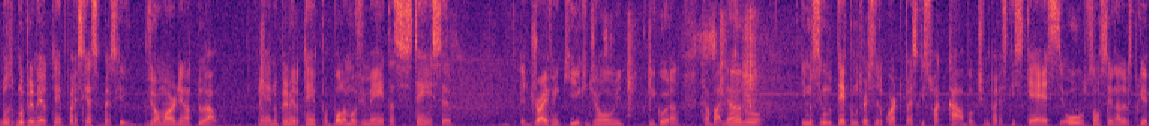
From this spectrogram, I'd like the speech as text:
No, no primeiro tempo, parece que, é- parece que virou uma ordem natural. É, no primeiro tempo, bola movimenta, assistência, eh, driving kick, John e, Goran trabalhando. E no segundo tempo, no terceiro quarto, parece que isso acaba. O time parece que esquece, ou são os treinadores, porque.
